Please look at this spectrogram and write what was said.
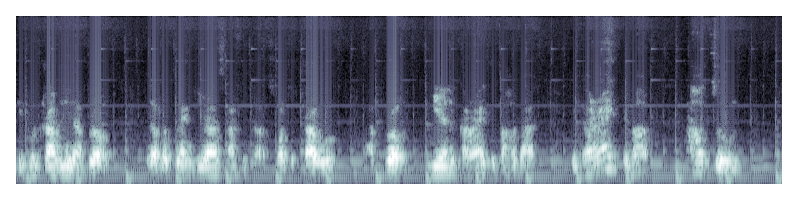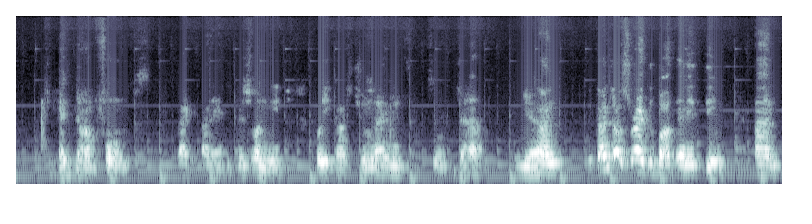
people traveling abroad. A lot of Nigerians, Africans want to travel abroad. yeah. You can write about that. You can write about how to exam forms, like an education niche, but you can streamline it to jam. You Yeah, can you can just write about anything. And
